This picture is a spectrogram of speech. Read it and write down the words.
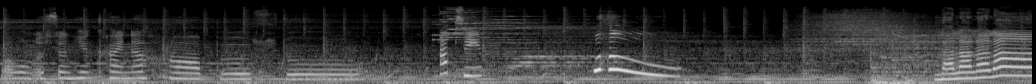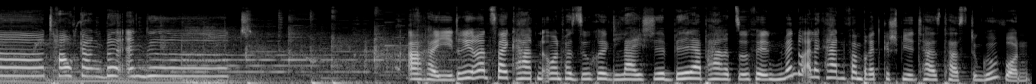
Warum ist denn hier keine Haarbürste? Hab sie. Wuhu! La la la la. Tauchgang beendet. Ach je, drehe immer zwei Karten um und versuche gleiche Bilderpaare zu finden. Wenn du alle Karten vom Brett gespielt hast, hast du gewonnen.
